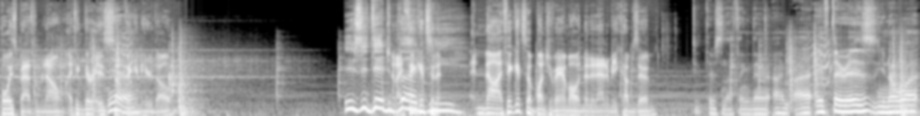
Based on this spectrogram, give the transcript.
boys' bathroom now. I think there is something in here though. Is a dead And I think it's an no, I think it's a bunch of ammo and then an enemy comes in. Dude, there's nothing there. I'm. Uh, if there is, you know what?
